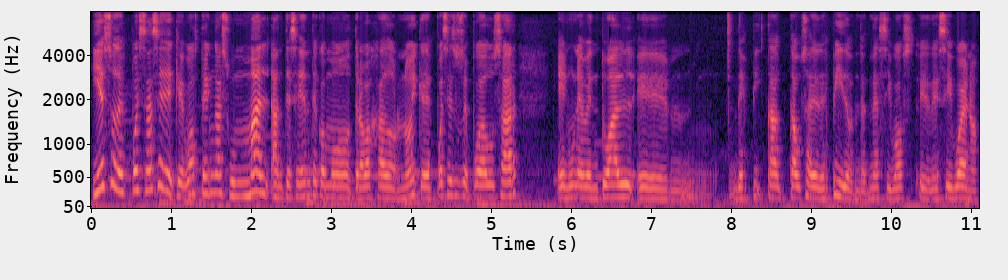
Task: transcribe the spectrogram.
Y eso después hace de que vos tengas un mal antecedente como trabajador, ¿no? Y que después eso se pueda usar en un eventual eh, ca- causa de despido, ¿entendés? Si vos eh, decís, bueno,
